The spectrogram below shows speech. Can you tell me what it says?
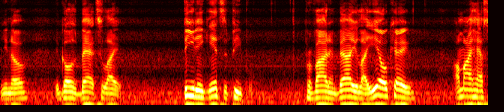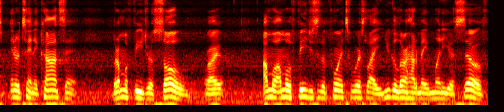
You know, it goes back to like feeding into people, providing value. Like, yeah, okay, I might have some entertaining content, but I'm gonna feed your soul, right? I'm gonna, I'm gonna feed you to the point to where it's like you can learn how to make money yourself.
